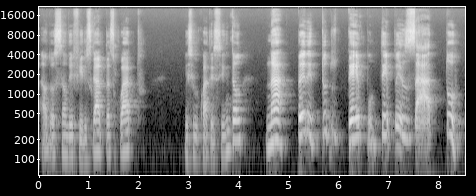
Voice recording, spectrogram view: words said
a adoção de filhos. Gálatas 4, versículo 4 e 5. Então, na plenitude do tempo, tempo exato,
